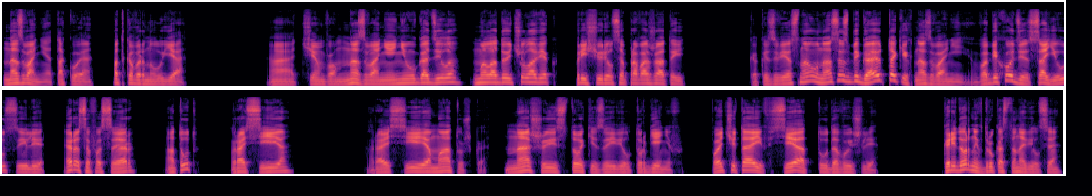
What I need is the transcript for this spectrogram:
название такое?» — подковырнул я. «А чем вам название не угодило, молодой человек?» — прищурился провожатый. «Как известно, у нас избегают таких названий. В обиходе «Союз» или «РСФСР», а тут «Россия». «Россия, матушка, наши истоки», — заявил Тургенев. «Почитай, все оттуда вышли». Коридорный вдруг остановился.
